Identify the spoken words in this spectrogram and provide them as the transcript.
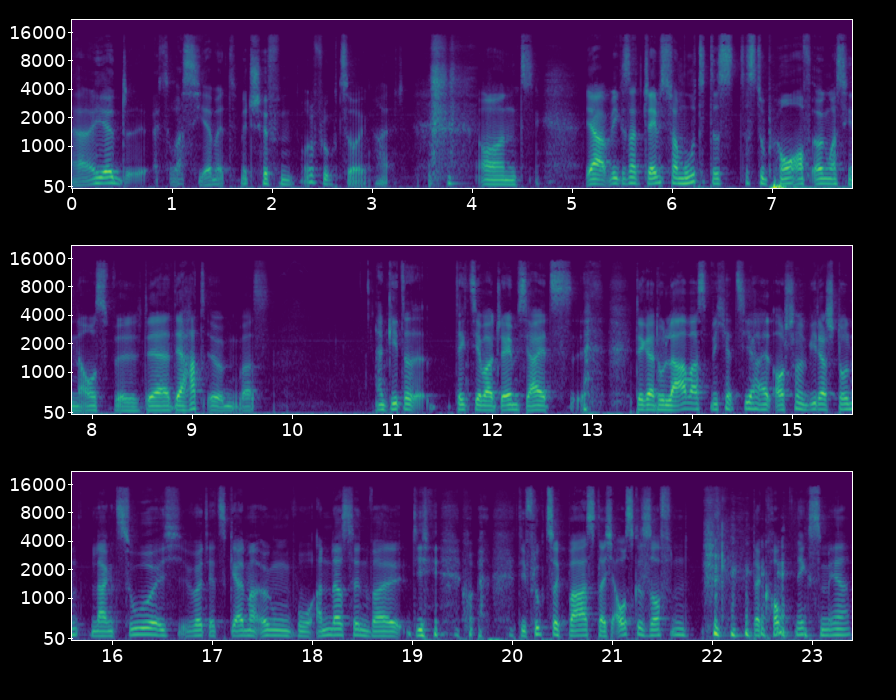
ja. hier, sowas hier mit, mit Schiffen und Flugzeugen halt. Und ja, wie gesagt, James vermutet, dass, dass Dupont auf irgendwas hinaus will. Der, der hat irgendwas. Dann geht er, denkt sich aber James, ja, jetzt, Digga, du laberst mich jetzt hier halt auch schon wieder stundenlang zu. Ich würde jetzt gern mal irgendwo anders hin, weil die, die Flugzeugbar ist gleich ausgesoffen. Da kommt nichts mehr.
